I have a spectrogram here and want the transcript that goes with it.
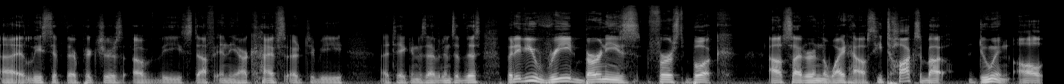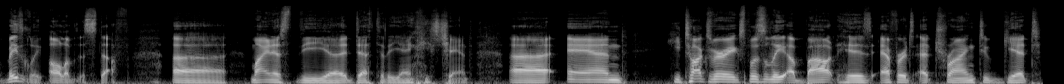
Uh, at least if their pictures of the stuff in the archives are to be uh, taken as evidence of this. But if you read Bernie's first book, Outsider in the White House, he talks about doing all basically all of this stuff, uh, minus the uh, "Death to the Yankees" chant, uh, and he talks very explicitly about his efforts at trying to get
